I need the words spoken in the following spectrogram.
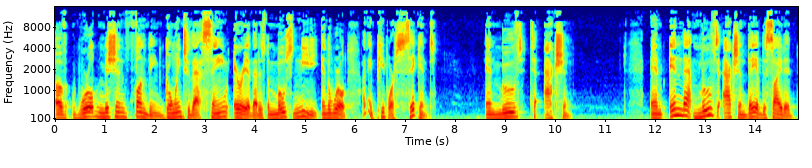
of world mission funding going to that same area that is the most needy in the world. I think people are sickened and moved to action. And in that move to action, they have decided,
